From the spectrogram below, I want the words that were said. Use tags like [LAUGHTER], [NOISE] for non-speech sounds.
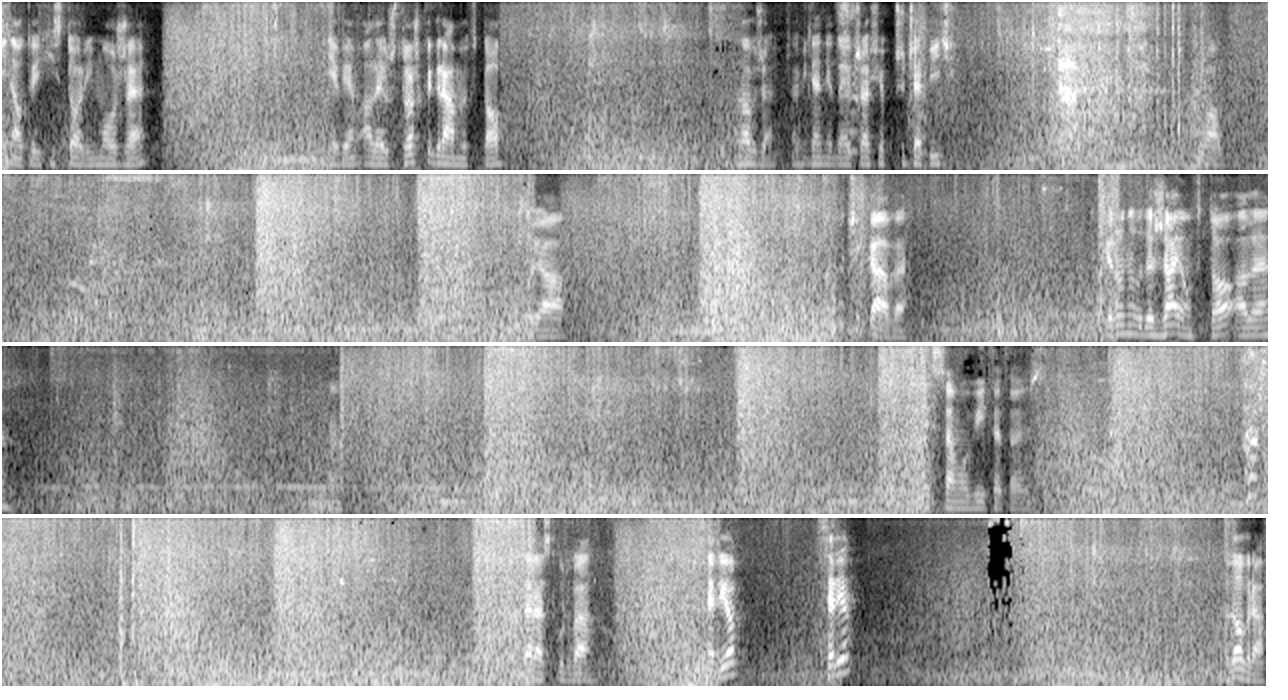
finał tej historii, może. Nie wiem, ale już troszkę gramy w to. No dobrze, ewidentnie do niej trzeba się przyczepić. Wow. Ja. No to ciekawe. Pioruny uderzają w to, ale... Hm. Niesamowite to jest. Zaraz, kurwa. Serio? Serio? Dobra.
